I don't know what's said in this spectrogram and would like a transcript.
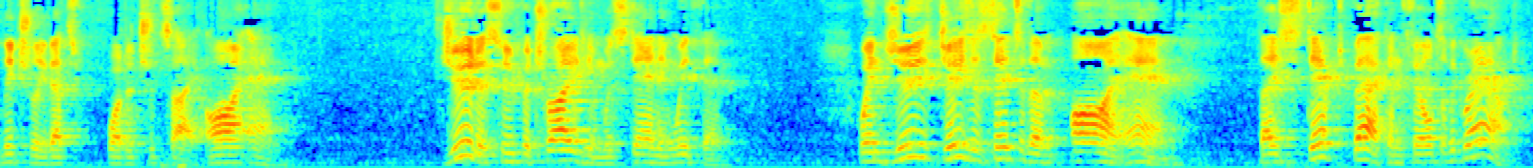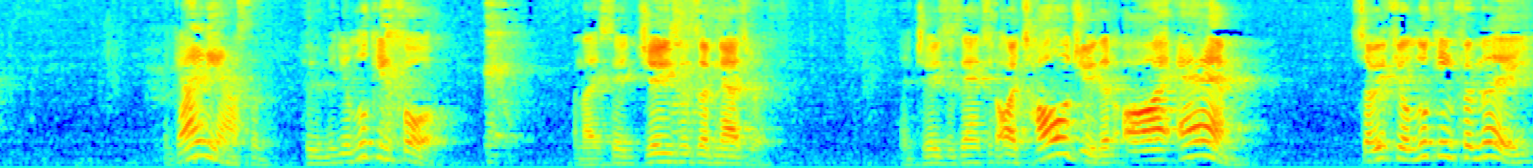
Literally, that's what it should say. I am. Judas, who betrayed him, was standing with them. When Jesus said to them, I am, they stepped back and fell to the ground. Again he asked them, Whom are you looking for? And they said, Jesus of Nazareth. And Jesus answered, I told you that I am. So if you're looking for me,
